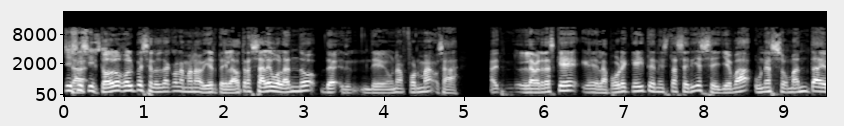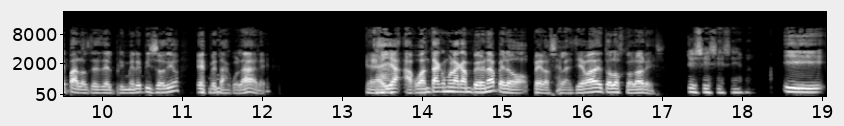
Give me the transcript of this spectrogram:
Sí, sí, sí, Todos los golpes se los da con la mano abierta y la otra sale volando de, una forma, o sea, la verdad es que eh, la pobre Kate en esta serie se lleva una somanta de palos desde el primer episodio espectacular, ¿eh? Que ella aguanta como una campeona, pero, pero se las lleva de todos los colores. Sí, sí, sí, sí. Y,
